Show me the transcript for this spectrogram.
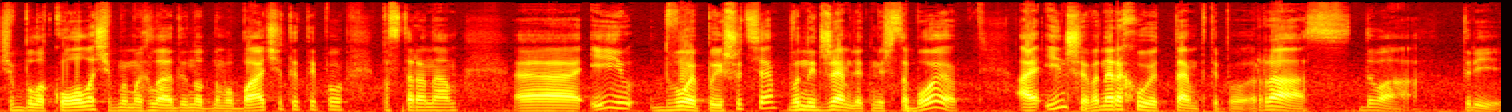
щоб було коло, щоб ми могли один одного бачити, типу, по сторонам. Е, і двоє пишуться, вони джемлять між собою, а інші вони рахують темп, типу, раз, два, три,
